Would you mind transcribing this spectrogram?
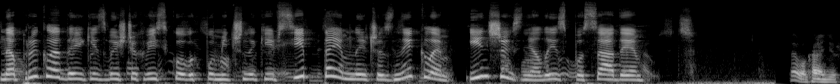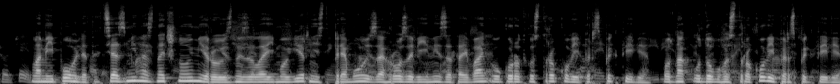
Наприклад, деякі з вищих військових помічників СІП таємниче зникли, інших зняли з посади. На мій погляд, ця зміна значною мірою знизила ймовірність прямої загрози війни за Тайвань у короткостроковій перспективі. Однак у довгостроковій перспективі,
